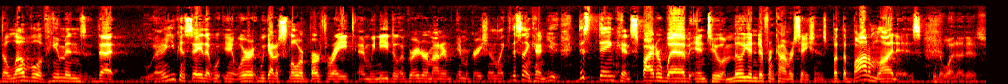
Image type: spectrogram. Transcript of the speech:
the level of humans that well, you can say that you know, we're we got a slower birth rate and we need a greater amount of immigration. Like this thing can you this thing can spider web into a million different conversations. But the bottom line is You know why that is?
